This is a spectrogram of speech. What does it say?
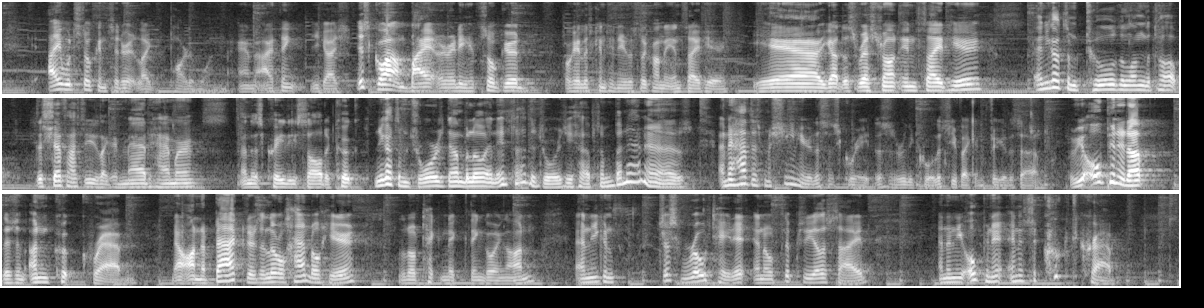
I would still consider it like part of one. And I think you guys just go out and buy it already. It's so good. Okay, let's continue. Let's look on the inside here. Yeah, you got this restaurant inside here. And you got some tools along the top. The chef has to use like a mad hammer and this crazy saw to cook. And you got some drawers down below, and inside the drawers you have some bananas. And they have this machine here. This is great. This is really cool. Let's see if I can figure this out. If you open it up, there's an uncooked crab. Now on the back, there's a little handle here, a little Technic thing going on, and you can just rotate it and it'll flip to the other side. And then you open it and it's a cooked crab.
